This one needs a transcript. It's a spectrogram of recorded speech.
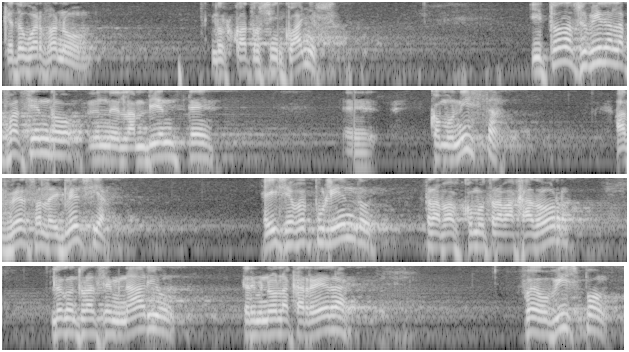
Quedó huérfano los cuatro o cinco años. Y toda su vida la fue haciendo en el ambiente eh, comunista, adverso a la iglesia. Ahí se fue puliendo como trabajador, luego entró al seminario, terminó la carrera, fue obispo,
